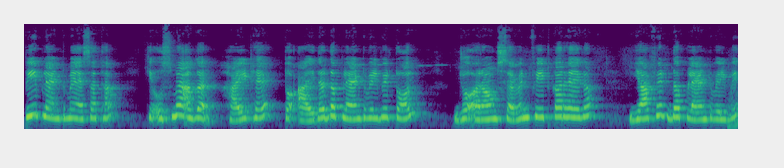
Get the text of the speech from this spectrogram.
पी प्लांट में ऐसा था कि उसमें अगर हाइट है तो either the plant will be tall जो अराउंड सेवन फीट का रहेगा, या फिर the plant will be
